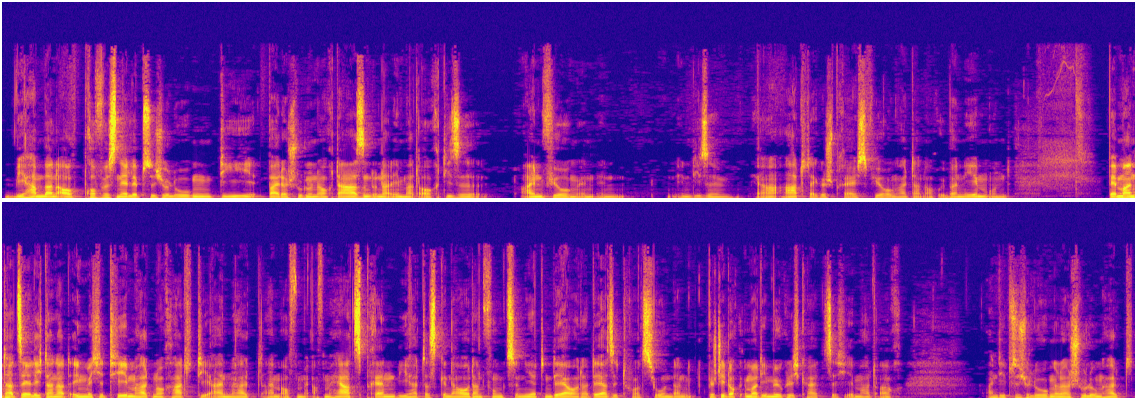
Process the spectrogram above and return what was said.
Wir haben dann auch professionelle Psychologen, die bei der Schulung auch da sind und dann eben halt auch diese Einführung in, in, in diese ja, Art der Gesprächsführung halt dann auch übernehmen und wenn man tatsächlich dann halt irgendwelche Themen halt noch hat, die einen halt einem auf dem, auf dem Herz brennen, wie hat das genau dann funktioniert in der oder der Situation, dann besteht auch immer die Möglichkeit, sich eben halt auch an die Psychologen in der Schulung halt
